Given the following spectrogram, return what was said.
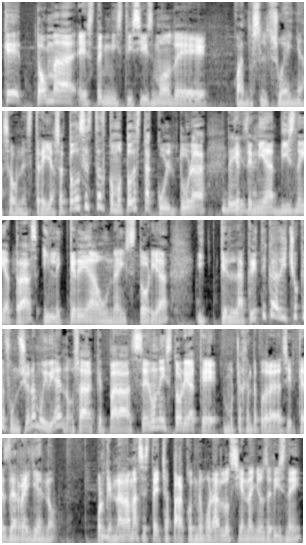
que toma este misticismo de cuando sueñas a una estrella. O sea, todas estas, como toda esta cultura De que Disney. tenía Disney atrás y le crea una historia y que la crítica ha dicho que funciona muy bien. O sea, que para hacer una historia que mucha gente podría decir que es de relleno, porque nada más está hecha para conmemorar los 100 años de Disney,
